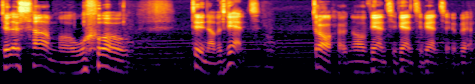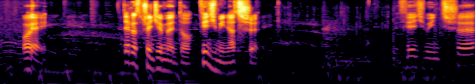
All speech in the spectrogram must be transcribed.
Tyle samo, wow. Ty, nawet więcej. Trochę, no więcej, więcej, więcej, wiem. Ojej. Teraz przejdziemy do Wiedźmina 3. Wiedźmin 3.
